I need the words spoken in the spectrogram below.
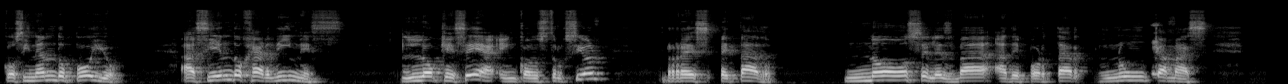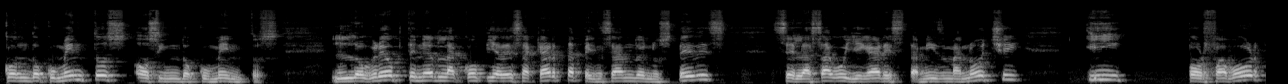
cocinando pollo, haciendo jardines, lo que sea en construcción, respetado. No se les va a deportar nunca más, con documentos o sin documentos. Logré obtener la copia de esa carta pensando en ustedes, se las hago llegar esta misma noche y por favor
